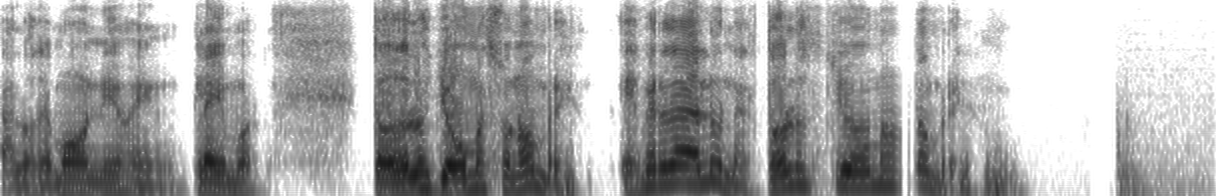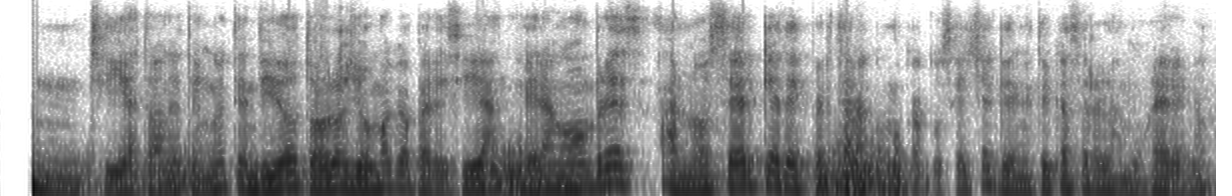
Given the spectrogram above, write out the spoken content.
a los demonios en Claymore, todos los Yomas son hombres. Es verdad, Luna, todos los yomas hombres. Mm, sí, hasta donde tengo entendido, todos los yomas que aparecían eran hombres, a no ser que despertaran como capucecha, que en este caso eran las mujeres, ¿no?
